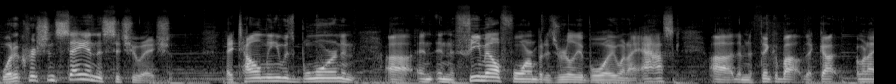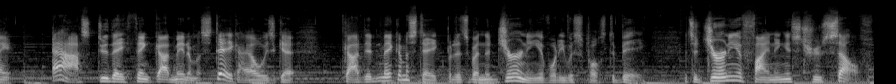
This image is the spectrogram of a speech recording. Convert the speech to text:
What do Christians say in this situation? They tell me he was born in, uh, in, in, the female form, but is really a boy. When I ask uh, them to think about that, God, when I ask, do they think God made a mistake? I always get, God didn't make a mistake, but it's been the journey of what he was supposed to be. It's a journey of finding his true self.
